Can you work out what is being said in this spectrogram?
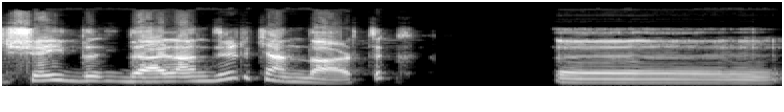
şey değerlendirirken de artık ee,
